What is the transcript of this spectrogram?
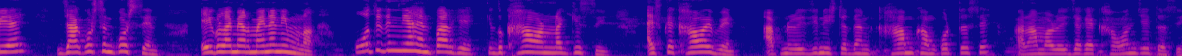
বিয়ে যা করছেন করছেন, এগুলো আমি আর মাইনে নিব না। প্রতিদিন নিয়ে আসেন পার্কে, কিন্তু খাওয়ার না কিছুই। আজকে খাওয়াইবেন, আপনার ওই জিনিসটা দেন, খাম খাম করতেছে, আর আমার ওই জায়গায় খাওয়ান যেতেছে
